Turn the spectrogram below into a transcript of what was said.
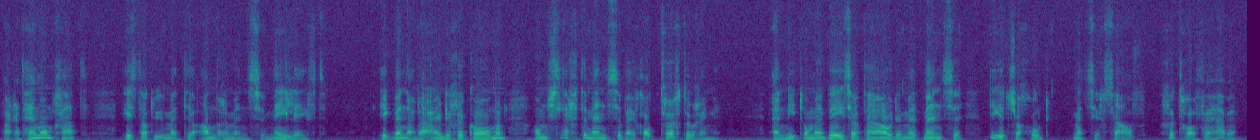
Waar het hem om gaat, is dat u met de andere mensen meeleeft. Ik ben naar de aarde gekomen om slechte mensen bij God terug te brengen, en niet om mij bezig te houden met mensen die het zo goed met zichzelf getroffen hebben.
